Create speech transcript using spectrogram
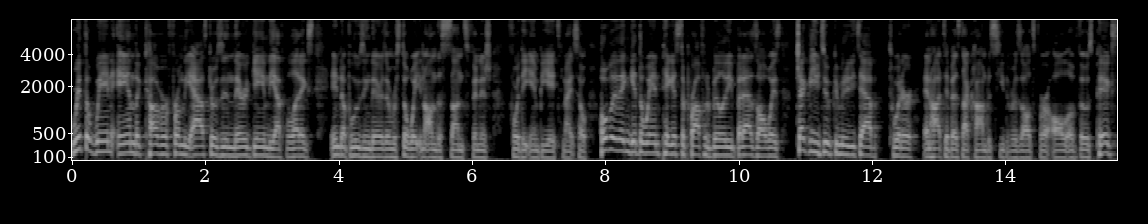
with the win and the cover from the Astros in their game. The Athletics end up losing theirs, and we're still waiting on the Suns finish for the NBA tonight. So hopefully they can get the win, take us to profitability. But as always, check the YouTube community tab, Twitter, and hottipbets.com to see the results for all of those picks.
